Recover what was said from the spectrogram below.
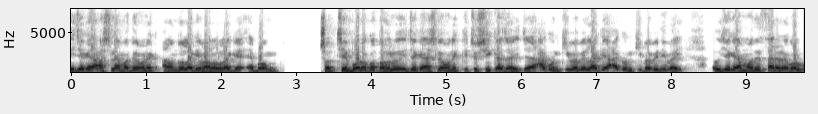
এই জায়গায় আসলে আমাদের অনেক আনন্দ লাগে, ভালো লাগে এবং সবচেয়ে বড় কথা হলো এই জায়গায় আসলে অনেক কিছু শেখা যায় যে আগুন কীভাবে লাগে, আগুন কীভাবে নিভাই ওই জায়গায় আমাদের স্যারেরা গল্প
